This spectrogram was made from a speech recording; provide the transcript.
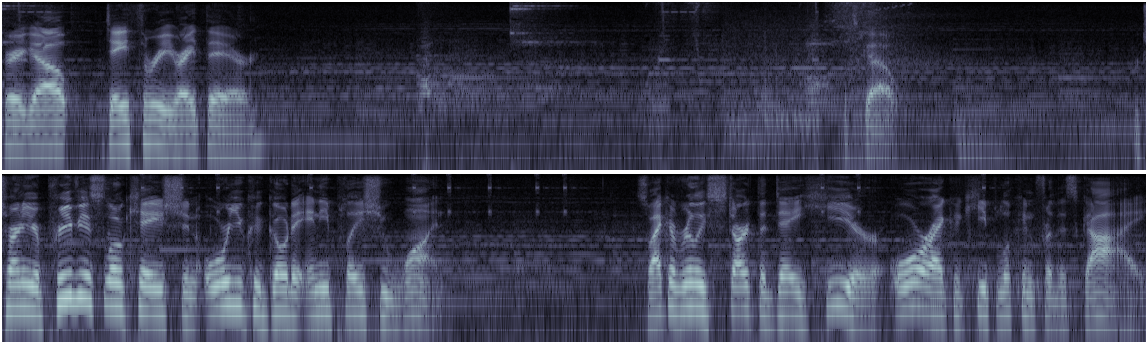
There you go. Day three right there. Let's go. Return to your previous location, or you could go to any place you want. So I could really start the day here, or I could keep looking for this guy.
